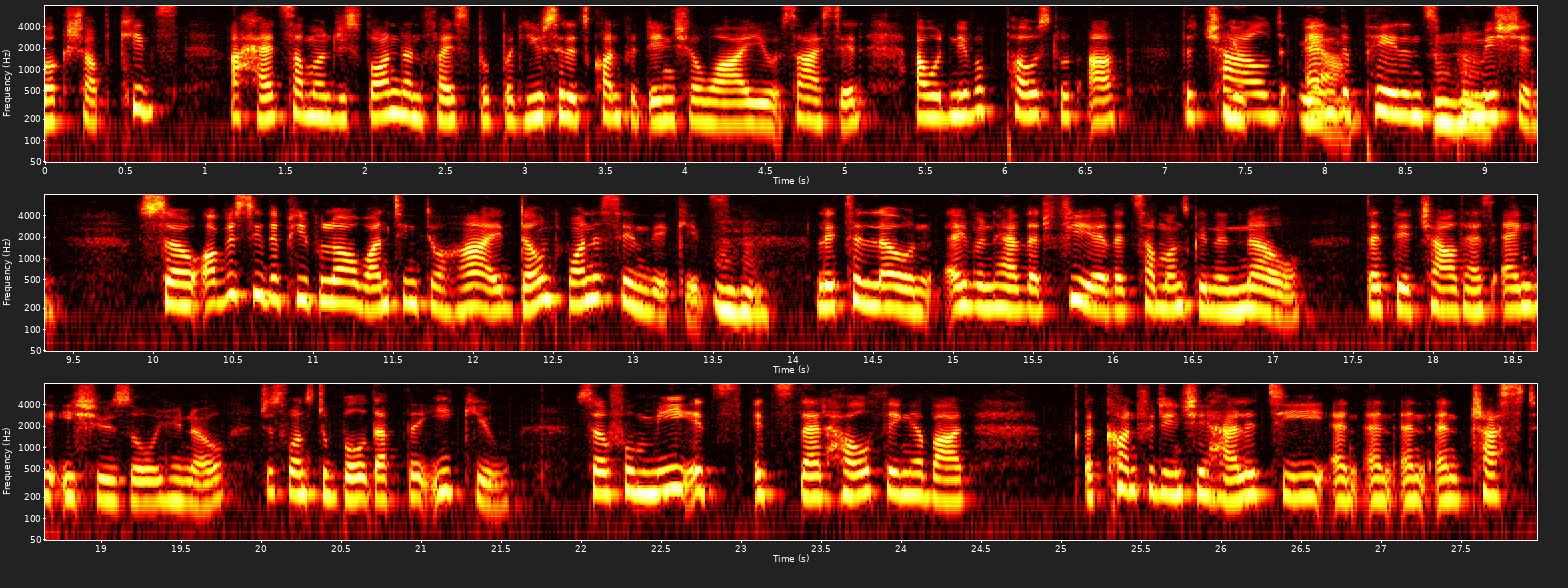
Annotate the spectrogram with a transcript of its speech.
workshop kids, I had someone respond on Facebook, but you said it's confidential. Why are you? So I said I would never post without the child yeah. and the parents' Mhm. permission. So obviously the people who are wanting to hide don't want to send their kids, Mhm. Let alone even have that fear that someone's going to know that their child has anger issues or you know just wants to build up the EQ. So for me, it's it's that whole thing about confidentiality and, and, and, and trust.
